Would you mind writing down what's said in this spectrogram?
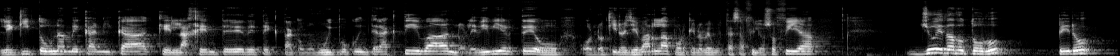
le quito una mecánica que la gente detecta como muy poco interactiva, no le divierte o, no quiero llevarla porque no me gusta esa filosofía. Yo he dado todo, pero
